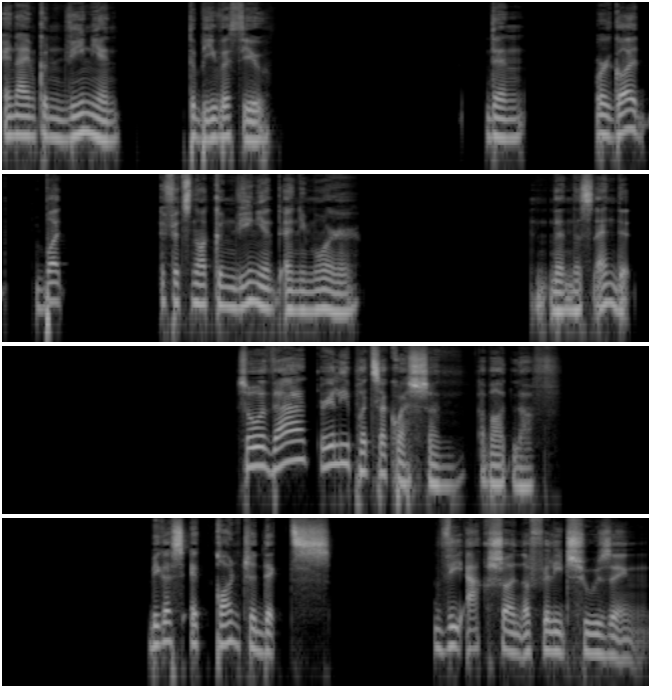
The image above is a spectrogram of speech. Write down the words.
and I'm convenient to be with you, then we're good. But if it's not convenient anymore, then let's end it. So that really puts a question about love. Because it contradicts the action of really choosing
